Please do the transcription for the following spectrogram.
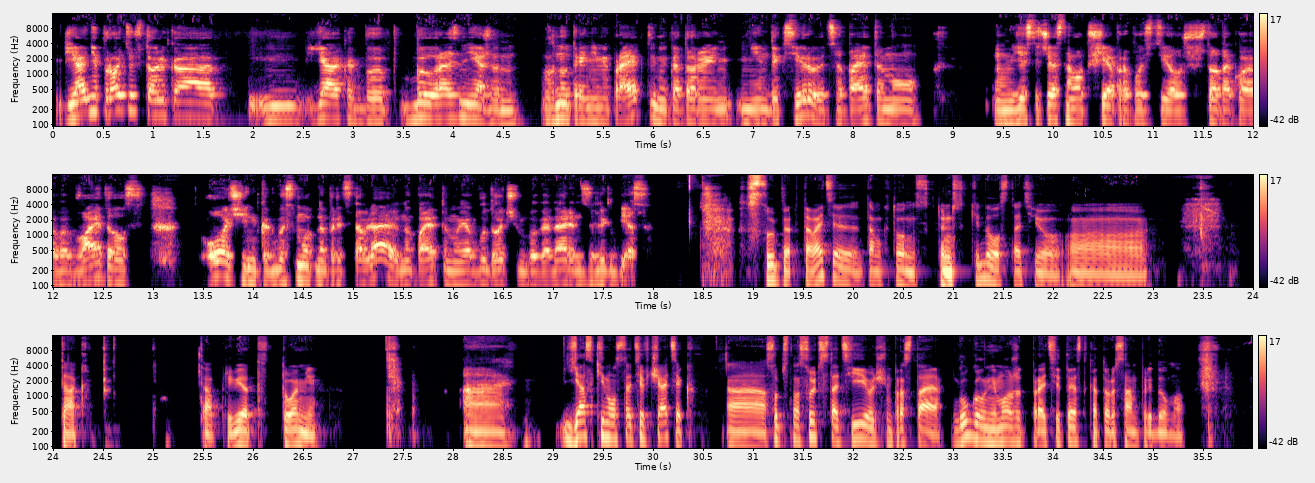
Я не против, только я как бы был разнежен внутренними проектами, которые не индексируются, поэтому, если честно, вообще пропустил, что такое Web Vitals. Очень как бы смутно представляю, но поэтому я буду очень благодарен за ликбез. Супер. Давайте там кто кто-нибудь скидывал статью. А, так. Так, привет, Томи. А, я скинул статью в чатик. А, собственно, суть статьи очень простая. Google не может пройти тест, который сам придумал.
